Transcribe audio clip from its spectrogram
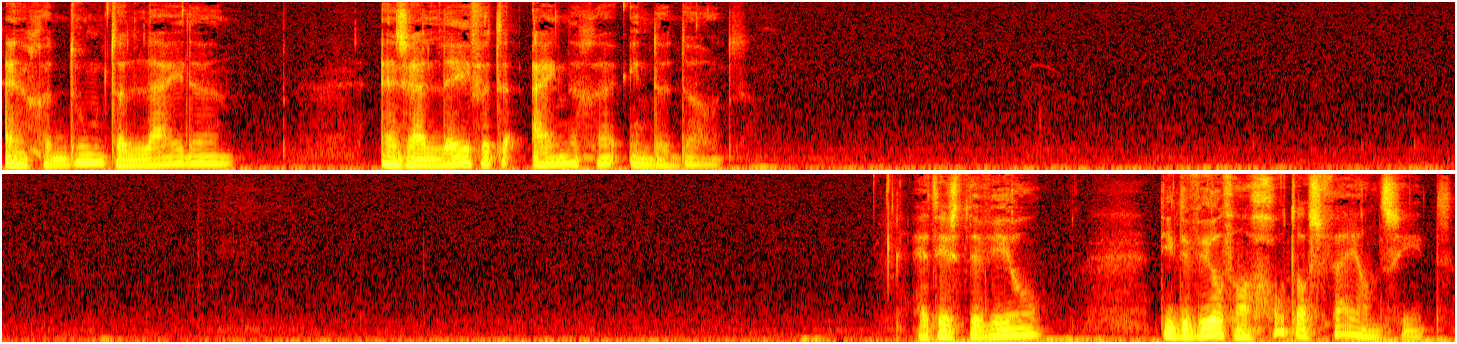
en gedoemd te lijden en zijn leven te eindigen in de dood. Het is de wil die de wil van God als vijand ziet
